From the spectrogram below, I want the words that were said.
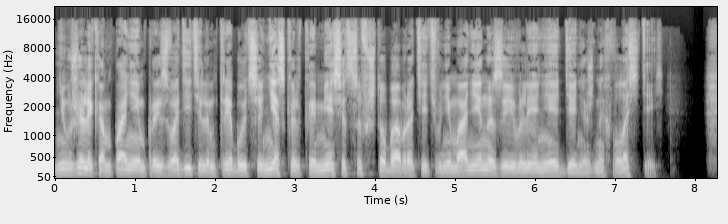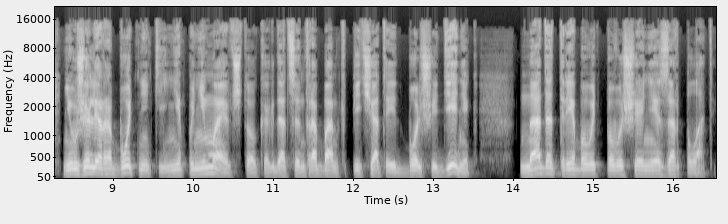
Неужели компаниям-производителям требуется несколько месяцев, чтобы обратить внимание на заявления денежных властей? Неужели работники не понимают, что когда Центробанк печатает больше денег, надо требовать повышения зарплаты?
